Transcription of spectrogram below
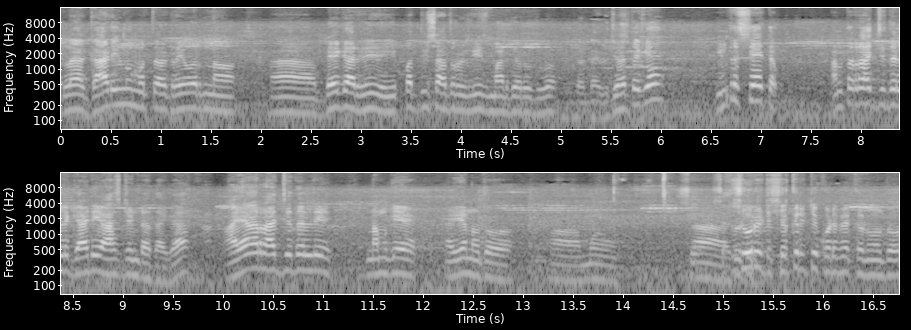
ಇಲ್ಲ ಗಾಡಿನೂ ಮತ್ತು ಡ್ರೈವರ್ನ ಬೇಗ ರಿ ಇಪ್ಪತ್ತು ದಿವಸ ಆದರೂ ರಿಲೀಸ್ ಮಾಡದೇ ಇರೋದು. ಜೊತೆಗೆ ಇಂಟರ್ಸ್ಟೇಟ್ ಅಂತಾರಾಜ್ಯದಲ್ಲಿ ಗಾಡಿ ಆಕ್ಸಿಡೆಂಟ್ ಆದಾಗ ಆಯಾ ರಾಜ್ಯದಲ್ಲಿ ನಮಗೆ ಏನದು ಶ್ಯೂರಿಟಿ ಸೆಕ್ಯೂರಿಟಿ ಕೊಡಬೇಕು ಅನ್ನೋದು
